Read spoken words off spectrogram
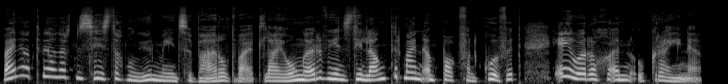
Byna 260 miljoen mense wêreldwyd ly honger weens die langtermyn-impak van COVID en die oorlog in Oekraïne.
